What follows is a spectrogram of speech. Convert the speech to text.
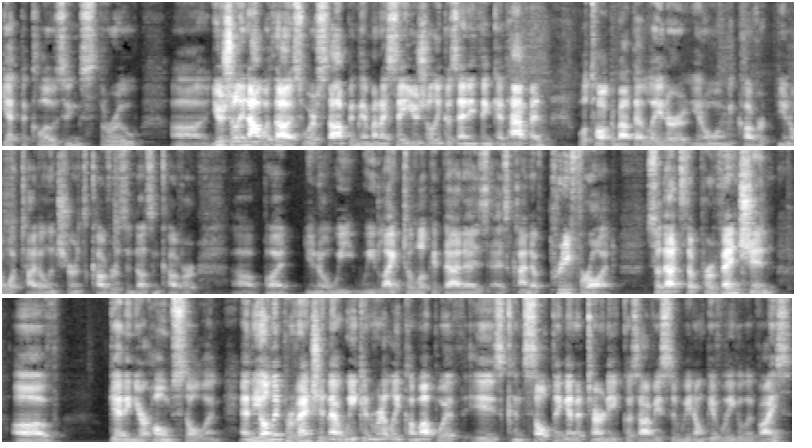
get the closings through. Uh, usually not with us. We're stopping them. And I say usually because anything can happen. We'll talk about that later, you know, when we cover, you know, what title insurance covers and doesn't cover. Uh, but, you know, we, we like to look at that as, as kind of pre-fraud. So that's the prevention of getting your home stolen. And the only prevention that we can really come up with is consulting an attorney, because obviously we don't give legal advice.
